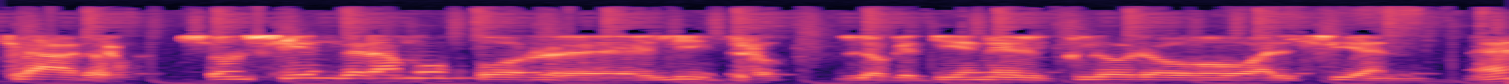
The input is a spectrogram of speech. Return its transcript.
Claro, son 100 gramos por eh, litro lo que tiene el cloro al 100. ¿eh?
